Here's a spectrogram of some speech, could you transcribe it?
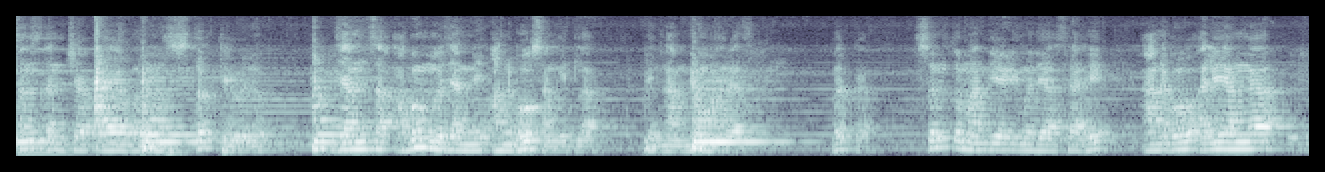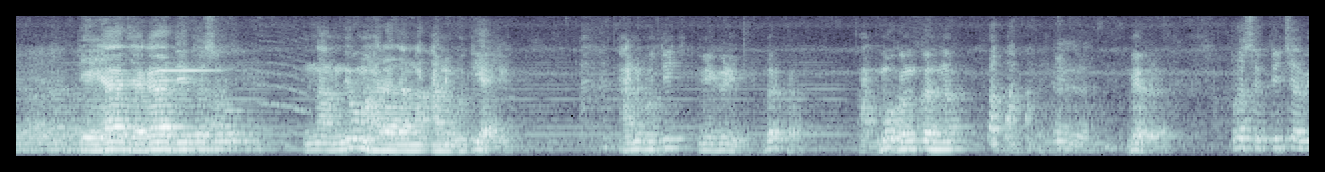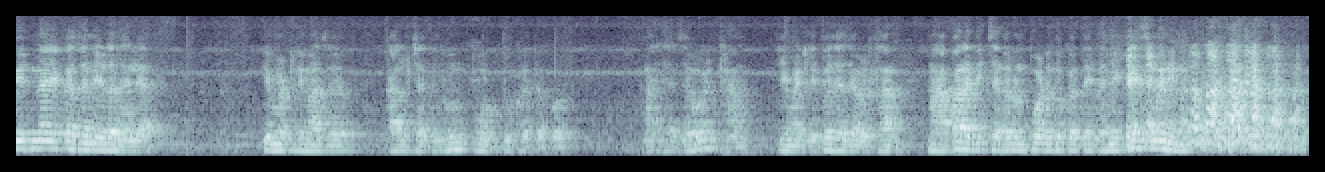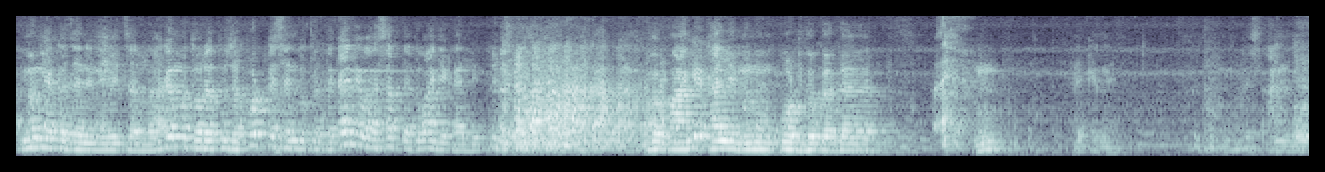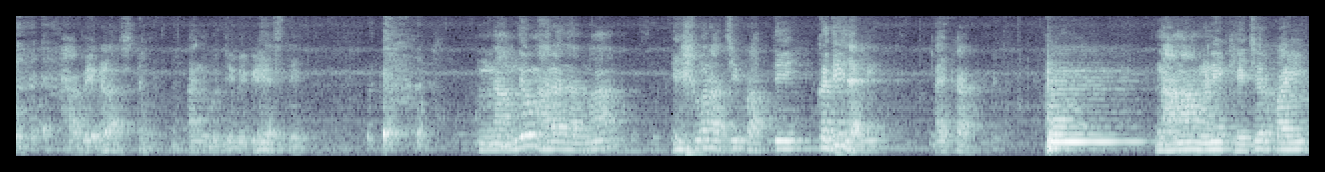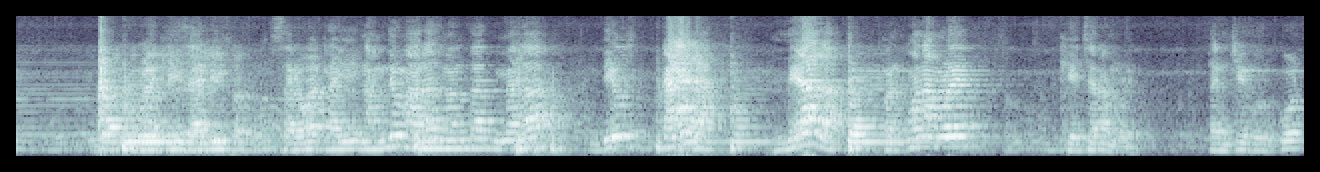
संतांच्या पायावर मस्तक ठेवलं. ज्यांचा अभंग ज्यांनी अनुभव सांगितला ते नामदेव महाराज. बर का? संत मांदियाळी मध्ये असं आहे अनुभव आले अंगा ते या जगा देत असो. नामदेव महाराजांना अनुभूती आली. अनुभूती वेगळी बर का? अनमोघम मोघम करणं. वेगळं. प्रसूतीच्या वेदना एका जणेला झाल्या. ते म्हटले माझं कालच्या धरून पोट दुखत बघ. माझ्या जवळ थांब. ते म्हटले तुझ्या जवळ थांब. महापारादीच्या धरून पोट दुखत आहे तर मी काहीच म्हणे ना मग एका जणीने विचारलं अगं मग थोडा तुझं पोट कशाने दुखत आहे?" काय नाही बा सप्त्यात वांगे खाल्ली. "हो, वांगे खाल्ली म्हणून पोट दुखत हं? आहे का नाही अनुभव हा वेगळा असतो. अनुभूती वेगळी असते. नामदेव महाराजांना ईश्वराची प्राप्ती कधी झाली? ऐका. नामा म्हणे खेचर पायी. झाली? सर्व काही नामदेव महाराज म्हणतात मला देव कळाला मिळाला पण कोणामुळे? खेचरामुळे. त्यांचे गुरु कोण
